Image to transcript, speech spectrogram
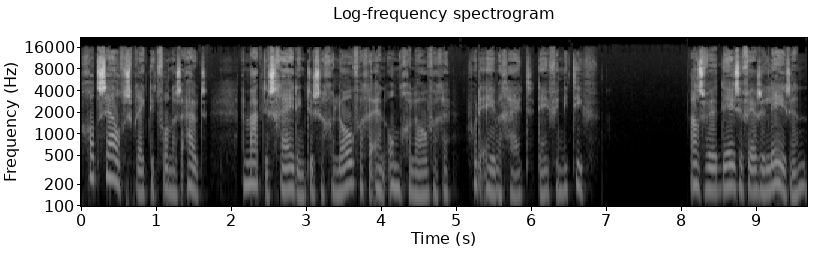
God zelf spreekt dit vonnis uit en maakt de scheiding tussen gelovigen en ongelovigen voor de eeuwigheid definitief. Als we deze verse lezen,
